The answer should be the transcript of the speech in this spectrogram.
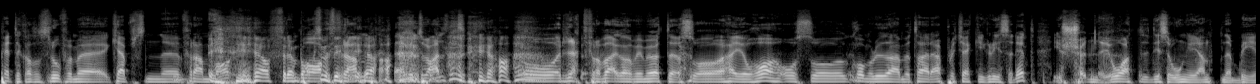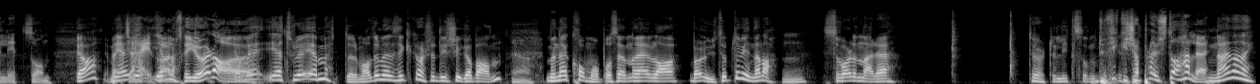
Petter Katastrofe med capsen eh, frem bak. Ja, frem bak. Bak frem, Ja. eventuelt. Og rett fra hver gang vi møtes, og hei og hå, og så kommer du der med dette eplekjekke gliset ditt. Jeg skjønner jo at disse unge jentene blir litt sånn Ja, Jeg vet ikke helt hva de skal gjøre, da. Ja, jeg, jeg tror jeg, jeg møtte dem aldri, men det er sikkert kanskje de skygga banen. Ja. Men når jeg kom opp på scenen, og jeg da var til vinner, da, Mm. så var den derre Du hørte litt sånn Du fikk ikke applaus da heller! Nei, nei, nei.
